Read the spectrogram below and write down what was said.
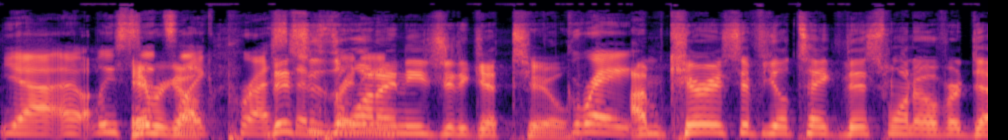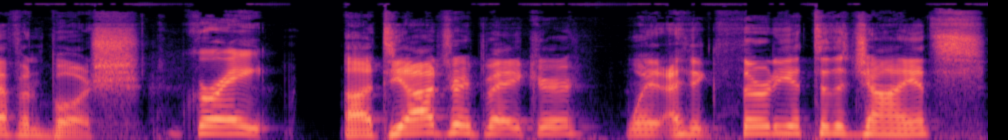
Yeah, at least Here it's we go. like pressed. this and is the one. I need you to get to. Great. I'm curious if you'll take this one over Devin Bush. Great. Uh, DeAndre Baker went I think 30th to the Giants.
